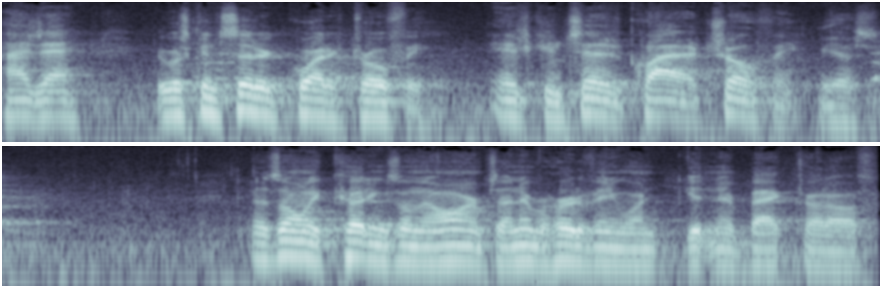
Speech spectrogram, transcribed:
How's that? It was considered quite a trophy. It's considered quite a trophy. Yes. There's only cuttings on the arms. I never heard of anyone getting their back cut off.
